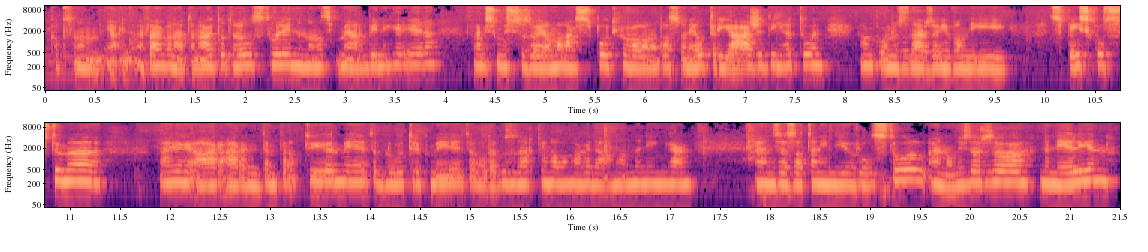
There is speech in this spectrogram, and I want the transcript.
Ik had dan, ja, enfin, vanuit een auto de rolstoel in en dan was ik met haar binnengereden. Langs moesten ze helemaal langs spootgevallen, want het was zo'n heel triage dingen toen. Dan komen ze daar zo in van die space kostumen. eh, Haar, haar temperatuur meten, bloeddruk meten. Wat hebben ze daar toen allemaal gedaan aan de ingang? En ze zat dan in die rolstoel en dan is daar zo een alien,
